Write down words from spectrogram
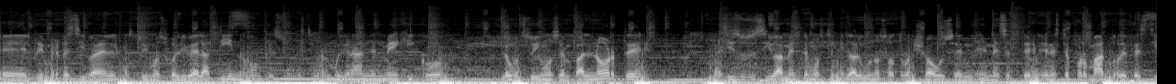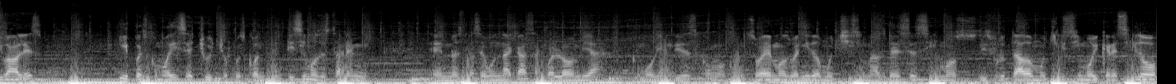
El primer festival en el que estuvimos fue Olive Latino, que es un festival muy grande en México. Luego estuvimos en Pal Norte. Así sucesivamente hemos tenido algunos otros shows en, este, en este formato de festivales. Y pues como dice Chucho, pues contentísimos de estar en, nuestra segunda casa Colombia. Como bien dices, como con So hemos venido muchísimas veces y hemos disfrutado muchísimo y crecido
